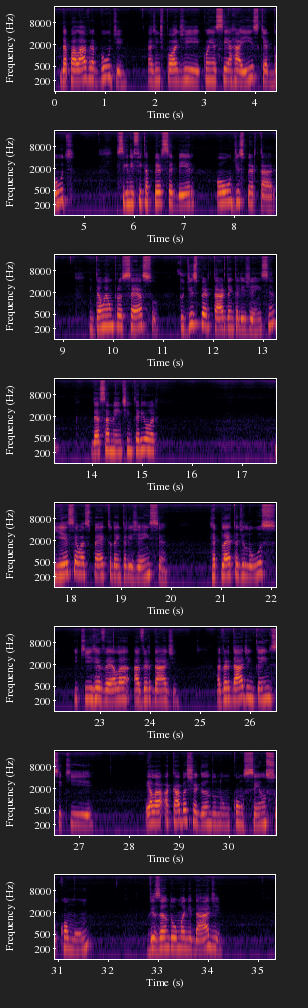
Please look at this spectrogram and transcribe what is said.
Da palavra Budi, a gente pode conhecer a raiz, que é Bud, que significa perceber ou despertar. Então, é um processo do despertar da inteligência dessa mente interior. E esse é o aspecto da inteligência repleta de luz e que revela a verdade a verdade entende-se que ela acaba chegando num consenso comum, visando a humanidade,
